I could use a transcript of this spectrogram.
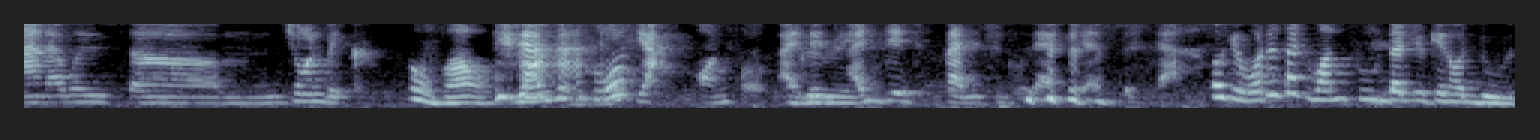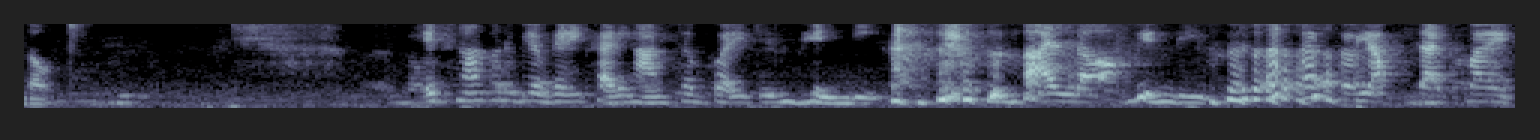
and that was um, John Wick. Oh, wow. John Wick 4? yeah, on four. I did. I did manage to go there. yes. Yeah. Okay, what is that one food that you cannot do without? It's not going to be a very exciting answer, but it is bhindi. I love bhindi. so yeah, that's my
